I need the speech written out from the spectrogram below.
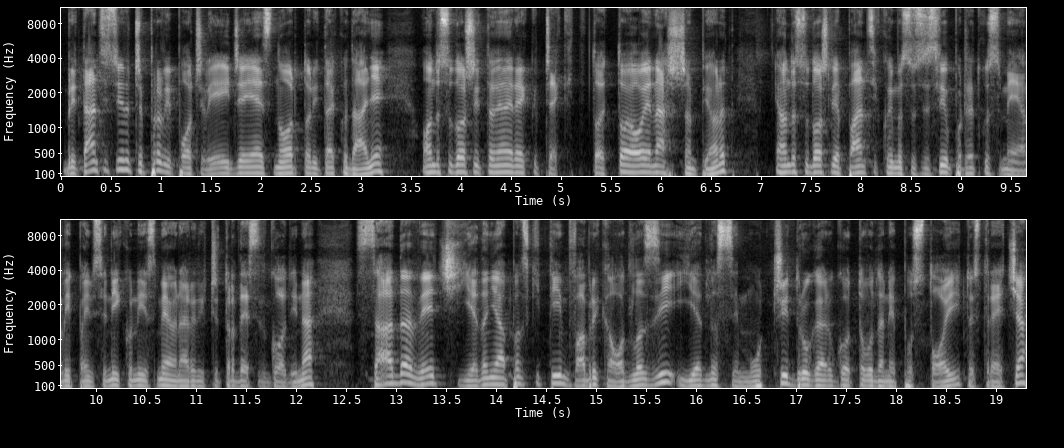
Britanci su inače prvi počeli, AJS, Norton i tako dalje. Onda su došli italijani i rekli, čekajte, to je, to je, ovo je naš šampionat. E onda su došli Japanci kojima su se svi u početku smejali, pa im se niko nije smeo narednih 40 godina. Sada već jedan japanski tim, fabrika odlazi, jedna se muči, druga gotovo da ne postoji, to je treća,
